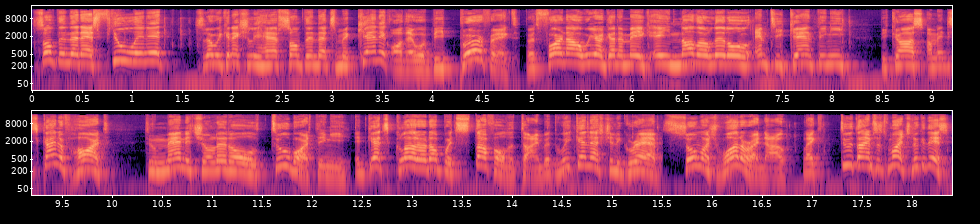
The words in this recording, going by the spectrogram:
something that has fuel in it. So that we can actually have something that's mechanic. Oh, that would be perfect. But for now, we are gonna make another little empty can thingy. Because, I mean, it's kind of hard to manage your little toolbar thingy. It gets cluttered up with stuff all the time, but we can actually grab so much water right now. Like two times as much, look at this.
